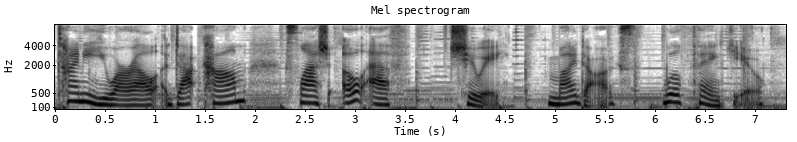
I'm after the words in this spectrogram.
tinyurl.com slash of chewy. My dogs will thank you.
